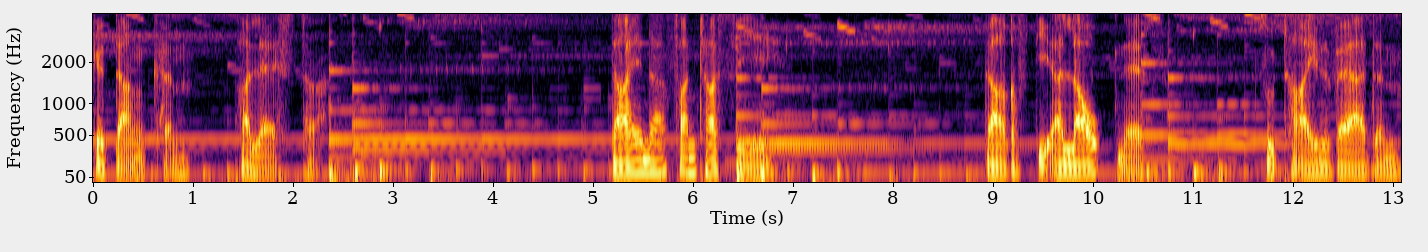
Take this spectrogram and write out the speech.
Gedankenpaläste deiner Fantasie darf die Erlaubnis zuteil werden,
